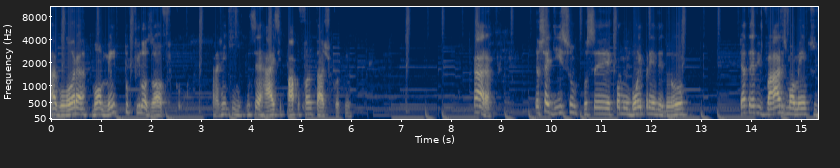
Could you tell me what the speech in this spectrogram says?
Agora, momento filosófico. Para a gente encerrar esse papo fantástico aqui. Cara, eu sei disso. Você, como um bom empreendedor, já teve vários momentos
